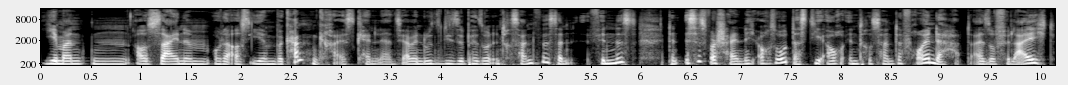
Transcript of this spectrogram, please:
jemanden aus seinem oder aus ihrem Bekanntenkreis kennenlernst. Ja, wenn du diese Person interessant findest, dann findest, dann ist es wahrscheinlich auch so, dass die auch interessante Freunde hat. Also vielleicht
